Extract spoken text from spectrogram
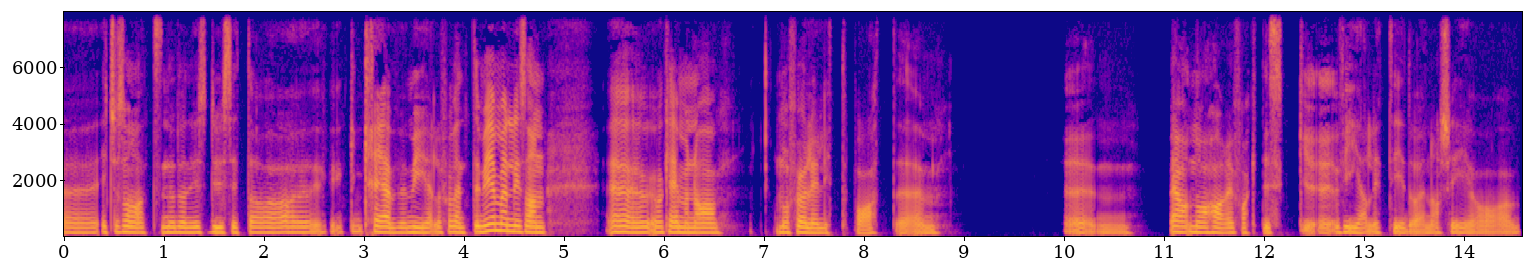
eh, Ikke sånn at nødvendigvis du sitter og eh, krever mye eller forventer mye, men liksom OK, men nå, nå føler jeg litt på at ja, nå har jeg faktisk eh, via litt tid og energi, og,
